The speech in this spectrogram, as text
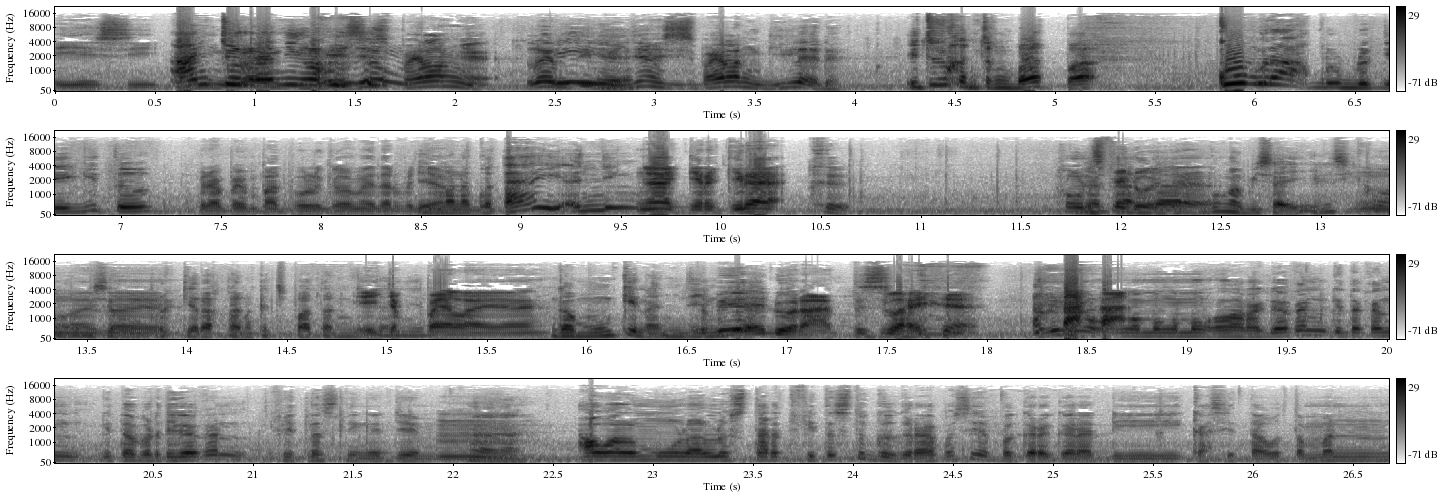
Iya sih. Hancur Lu anjing MTB-nya langsung. Spelang ya? Lo Iya. MTB-nya masih spelang gila dah. Itu tuh kenceng banget pak. Kubrak bener kayak gitu. Berapa 40 km per Ya jam? mana gue tai anjing. Nah, kira-kira Kamu sepedanya. Gue gak bisa ini sih. Gue gak bisa nggak tahu ya. memperkirakan kecepatan ya kita. cepet lah ya. Gak mungkin anjing. Tapi Ya 200 lah ya. Tapi ng- ngomong-ngomong olahraga kan kita kan kita bertiga kan fitness nih nge-gym. Hmm. Awal mula lu start fitness tuh gara-gara apa sih? Apa gara-gara dikasih tahu temen?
